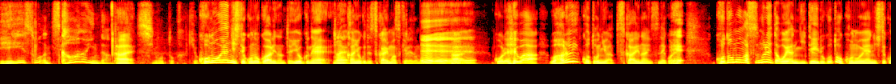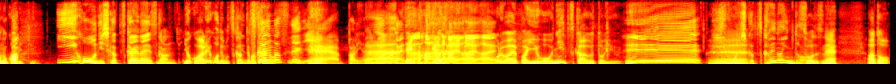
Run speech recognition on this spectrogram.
えーそう使わないんだ。はい。仕事佳境この親にしてこの子ありなんてよくねはい。慣用句で使いますけれども。えええはいええこれは悪いことには使えないんですねこれ。え？子供が優れた親に似ていることをこの親にしてこの子ありっていういい方にしか使えないですか？よく悪い方でも使ってますけど。使いますね。いややっぱりななって使うじゃないですか。これはやっぱいい方に使うという。へえ。いい方にしか使えないんだ。そうですね。あと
